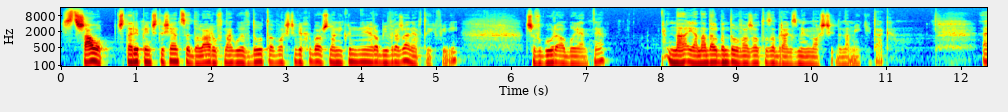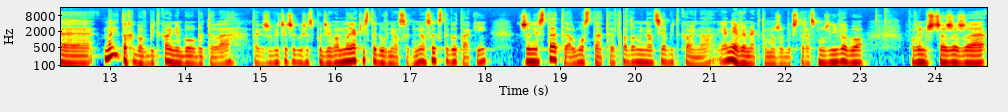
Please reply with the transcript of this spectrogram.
strzało 4-5 tysięcy dolarów nagły w dół, to właściwie chyba już na nikim nie robi wrażenia w tej chwili, czy w górę obojętnie. Na, ja nadal będę uważał to za brak zmienności dynamiki, tak. E, no i to chyba w Bitcoinie byłoby tyle. Także wiecie, czego się spodziewam. No jaki z tego wniosek? Wniosek z tego taki, że niestety albo stety ta dominacja Bitcoina, ja nie wiem, jak to może być teraz możliwe, bo powiem szczerze, że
